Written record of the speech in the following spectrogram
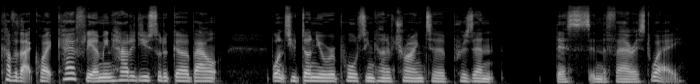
cover that quite carefully. I mean, how did you sort of go about, once you'd done your reporting, kind of trying to present this in the fairest way?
